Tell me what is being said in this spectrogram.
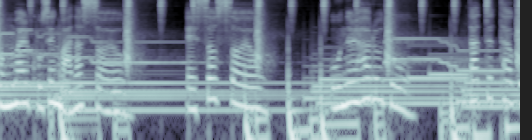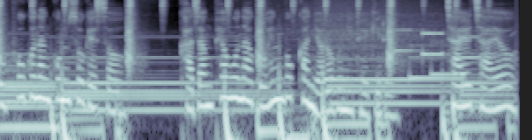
정말 고생 많았어요. 애썼어요. 오늘 하루도 따뜻하고 포근한 꿈 속에서 가장 평온하고 행복한 여러분이 되기를. 잘 자요.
